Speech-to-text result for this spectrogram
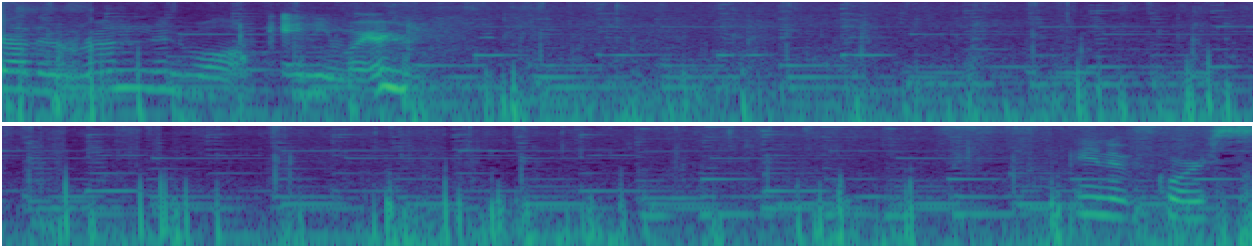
Rather run than walk anywhere. And of course,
